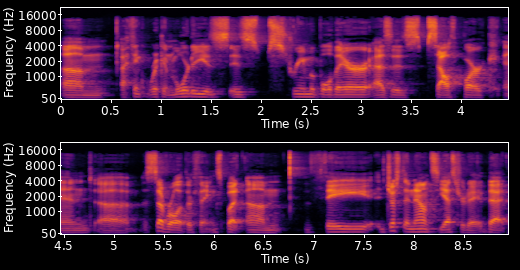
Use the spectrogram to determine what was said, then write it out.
Um, I think Rick and Morty is is streamable there, as is South Park and uh, several other things. But um, they just announced yesterday that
